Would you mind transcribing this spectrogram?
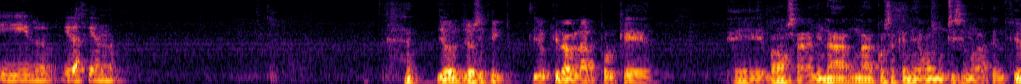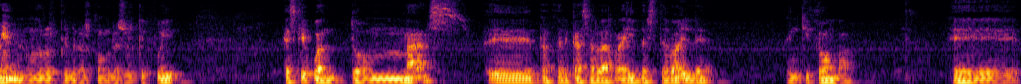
e ir, ir haciendo. Yo, yo sí que yo quiero hablar porque eh, vamos a ver, a mí una, cosa que me llamó muchísimo la atención en uno de los primeros congresos que fui es que cuanto más eh, te acercas a la raíz de este baile, en Kizomba, eh,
